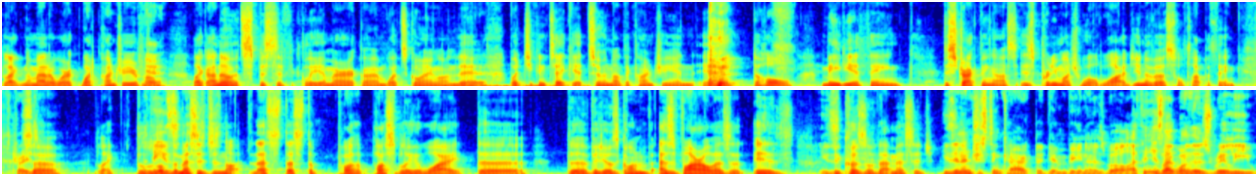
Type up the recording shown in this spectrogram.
like no matter where what country you're from. Yeah. Like I know it's specifically America and what's going on there, Yeah. but you can take it to another country, and, and the whole media thing distracting us is pretty much worldwide, universal type of thing. crazy. So like the, the, message is not that's that's the possibly why the the video's gone as viral as it is because of that message. He's an interesting character, Gambino, as well. I think he's like one of those really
